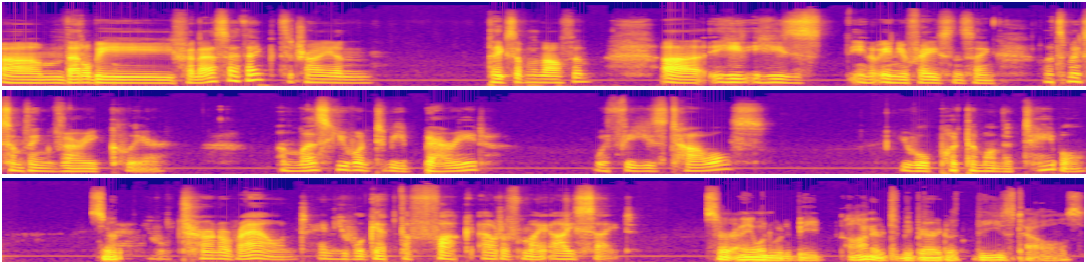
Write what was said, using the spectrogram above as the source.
um, that'll be finesse, I think, to try and take something off him. Uh, he he's you know in your face and saying, "Let's make something very clear. Unless you want to be buried with these towels, you will put them on the table." Sir, You will turn around and you will get the fuck out of my eyesight. sir, anyone would be honored to be buried with these towels.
